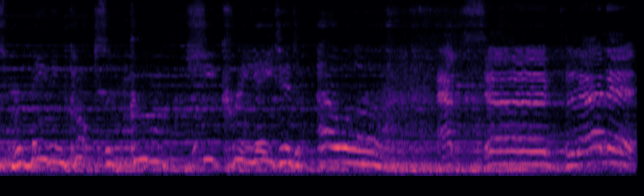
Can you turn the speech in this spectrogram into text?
those remaining globs of goo, she created our Absurd planet.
